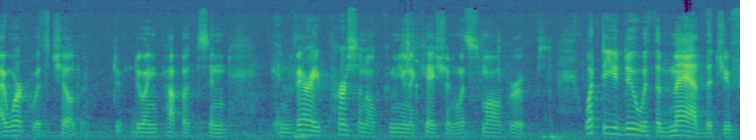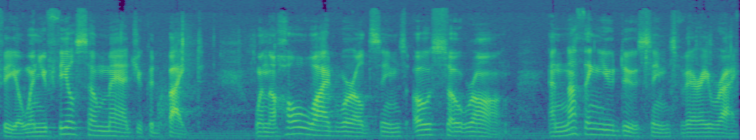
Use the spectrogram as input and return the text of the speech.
I work with children, do, doing puppets in, in very personal communication with small groups. What do you do with the mad that you feel when you feel so mad you could bite? When the whole wide world seems oh so wrong and nothing you do seems very right?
